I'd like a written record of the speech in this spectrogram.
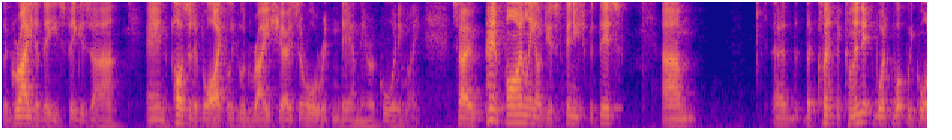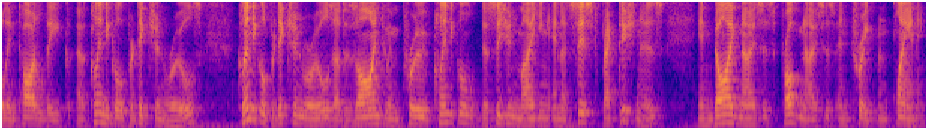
the greater these figures are, and positive likelihood ratios are all written down there accordingly. So finally, I'll just finish with this. Um, uh, the, clinic, what, what we call entitled the uh, clinical prediction rules, Clinical prediction rules are designed to improve clinical decision making and assist practitioners in diagnosis, prognosis, and treatment planning.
